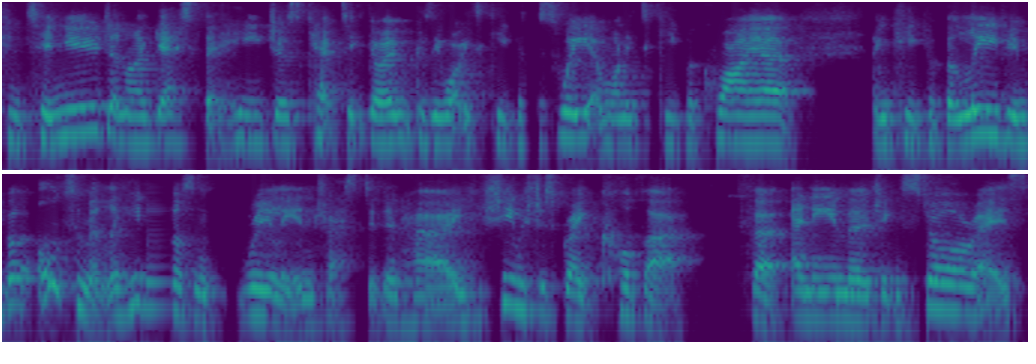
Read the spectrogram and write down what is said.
continued and i guess that he just kept it going because he wanted to keep her sweet and wanted to keep her quiet and keep her believing but ultimately he wasn't really interested in her. She was just great cover for any emerging stories.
